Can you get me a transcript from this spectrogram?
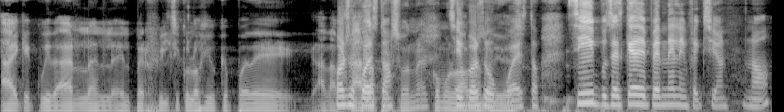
Hay que cuidar la- el, el perfil psicológico que puede adaptar Por supuesto. a la persona. ¿Cómo lo sí, por supuesto. Sí, pues es que depende de la infección, ¿no?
